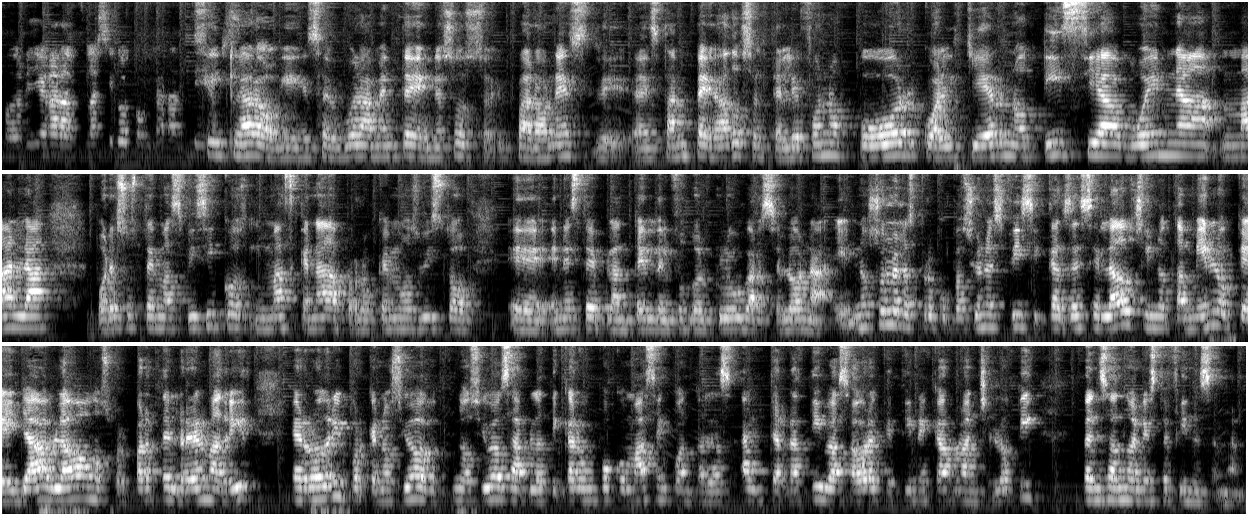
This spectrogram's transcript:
poder llegar al clásico con garantía. Sí, claro, y seguramente en esos parones eh, están pegados el teléfono por cualquier noticia buena, mala, por esos temas físicos y más que nada por lo que hemos visto eh, en este plantel del Fútbol Club Barcelona. Eh, no solo las preocupaciones físicas de ese lado, sino también lo que ya hablábamos por parte del Real Madrid, Rodri, porque nos, iba, nos ibas a platicar un poco más en cuanto a las alternativas ahora que tiene Carlo Ancelotti pensando en este fin de semana.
